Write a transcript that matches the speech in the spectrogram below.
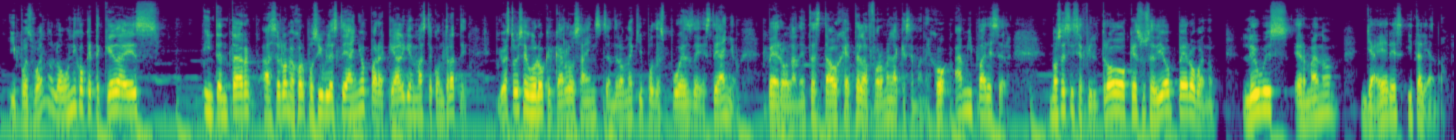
Y pues bueno, lo único que te queda es intentar hacer lo mejor posible este año para que alguien más te contrate. Yo estoy seguro que Carlos Sainz tendrá un equipo después de este año, pero la neta está ojete la forma en la que se manejó, a mi parecer. No sé si se filtró o qué sucedió, pero bueno, Lewis, hermano, ya eres italiano.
